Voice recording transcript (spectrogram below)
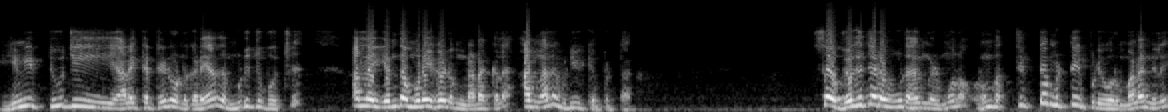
இனி டூ ஜி அலைக்கற்றைன்னு ஒன்று கிடையாது அது முடிஞ்சு போச்சு. அதுல எந்த முறைகேடும் நடக்கல அதனால விடுவிக்கப்பட்டாங்க. சோ வெகுஜன ஊடகங்கள் மூலம் ரொம்ப திட்டமிட்டு இப்படி ஒரு மனநிலை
